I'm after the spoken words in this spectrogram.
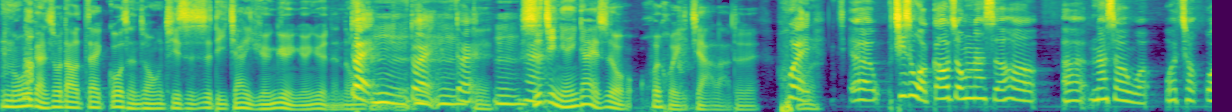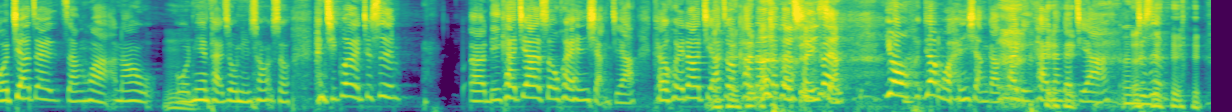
嗯，我会感受到在过程中其实是离家里远远远远的那种对感觉。嗯对嗯对，对，嗯十几年应该也是有会回家啦，对不对？会呃，其实我高中那时候，呃，那时候我我从我家在彰化，然后嗯。我念台中女中的时候，很奇怪，就是呃离开家的时候会很想家，可回到家之后看到那个气氛，又让我很想赶快离开那个家，就是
